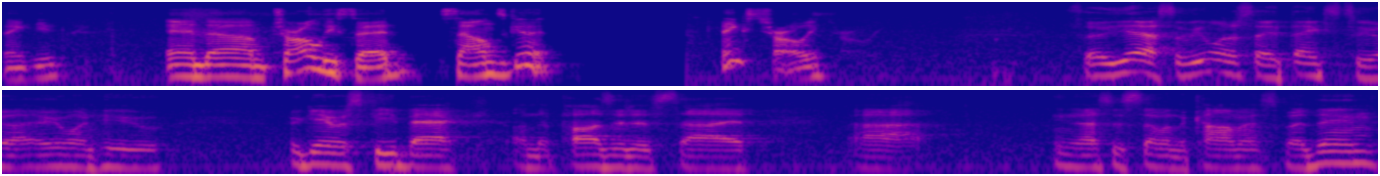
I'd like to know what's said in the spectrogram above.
Thank you. And um, Charlie said, "Sounds good." Thanks, Charlie. So yeah, so we want to say thanks to uh, everyone who who gave us feedback on the positive side. Uh, you know, that's just some of the comments. But then,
